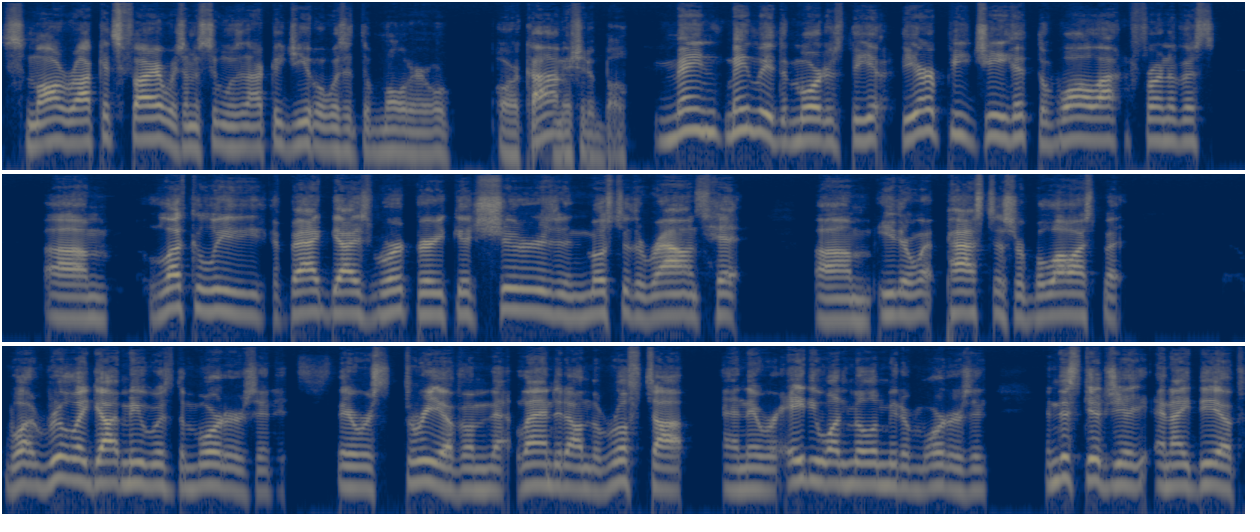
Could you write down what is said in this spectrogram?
small rockets fire, which I'm assuming was an RPG, or was it the mortar, or or a combination um, of both? Main, mainly the mortars. The the RPG hit the wall out in front of us. Um, luckily, the bad guys weren't very good shooters, and most of the rounds hit um, either went past us or below us. But what really got me was the mortars, and there was three of them that landed on the rooftop, and they were 81 millimeter mortars, and and this gives you an idea of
